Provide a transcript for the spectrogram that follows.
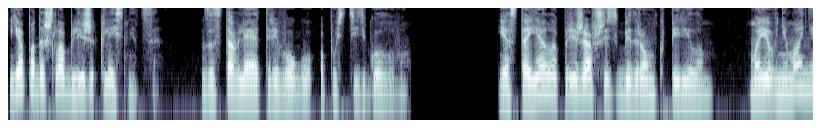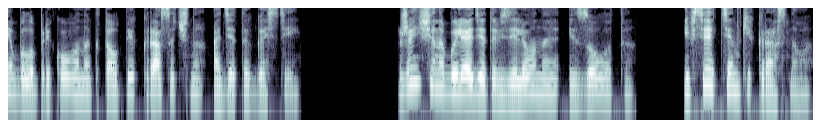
я подошла ближе к лестнице, заставляя тревогу опустить голову. Я стояла, прижавшись бедром к перилам. Мое внимание было приковано к толпе красочно одетых гостей. Женщины были одеты в зеленое и золото, и все оттенки красного,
